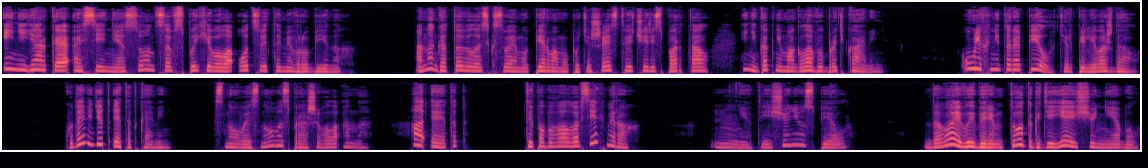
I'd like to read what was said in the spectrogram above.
и неяркое осеннее солнце вспыхивало отцветами в рубинах. Она готовилась к своему первому путешествию через портал и никак не могла выбрать камень. Ульх не торопил, терпеливо ждал. «Куда ведет этот камень?» Снова и снова спрашивала она. «А этот? Ты побывал во всех мирах?» «Нет, еще не успел. Давай выберем тот, где я еще не был».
